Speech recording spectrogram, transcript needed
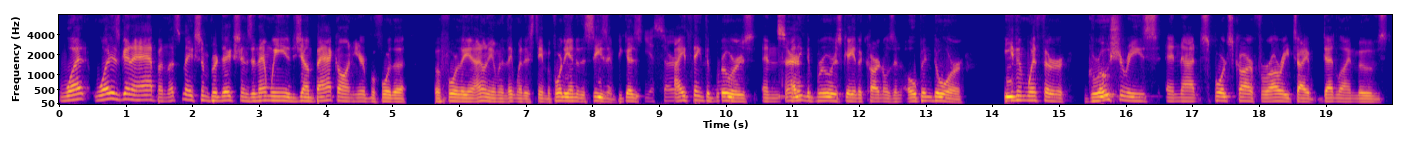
What what is going to happen? Let's make some predictions, and then we need to jump back on here before the before the. I don't even think with this team before the end of the season because Yes, sir. I think the Brewers and Sir. I think the Brewers gave the Cardinals an open door, even with their groceries and not sports car Ferrari type deadline moves.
